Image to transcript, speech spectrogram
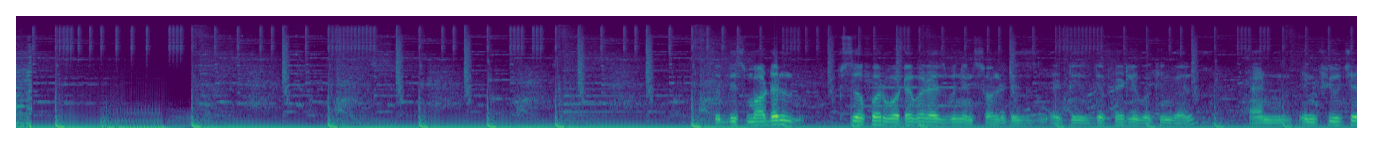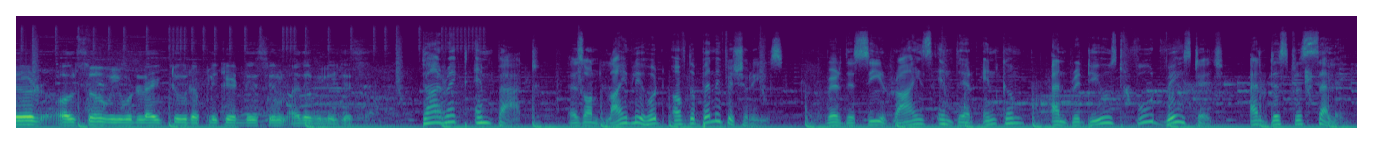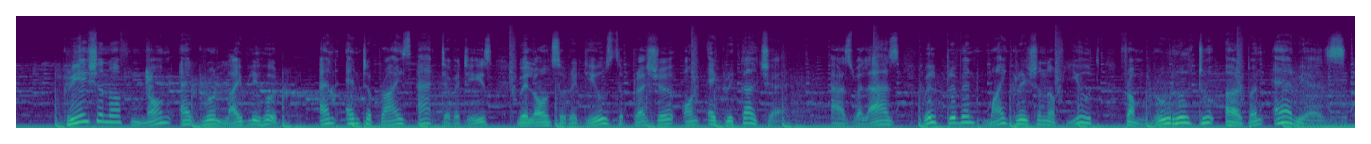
So this model, so far whatever has been installed, it is it is definitely working well. And in future also we would like to replicate this in other villages. Direct impact is on livelihood of the beneficiaries where they see rise in their income and reduced food wastage and distress selling. Creation of non-agro livelihood and enterprise activities will also reduce the pressure on agriculture as well as will prevent migration of youth from rural to urban areas.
